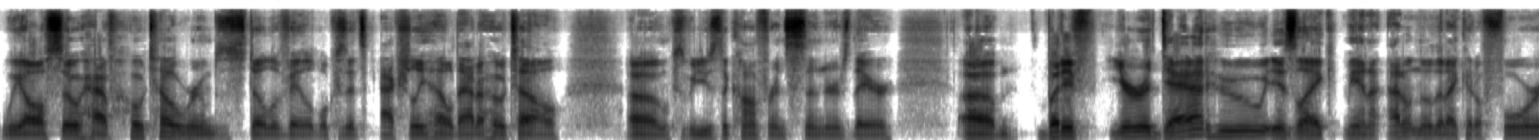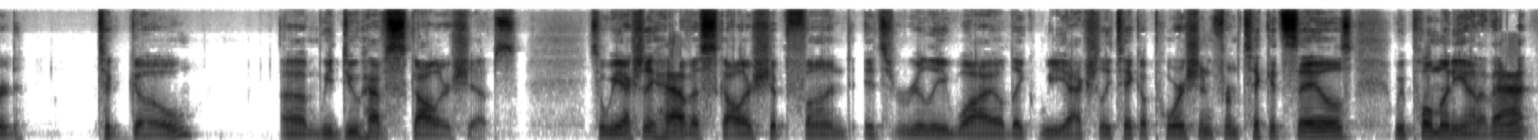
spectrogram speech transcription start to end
We also have hotel rooms still available because it's actually held at a hotel because we use the conference centers there. Um, but if you're a dad who is like, man, I I don't know that I could afford to go, um, we do have scholarships. So we actually have a scholarship fund. It's really wild. Like we actually take a portion from ticket sales. We pull money out of that.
